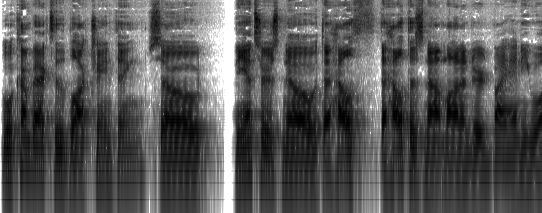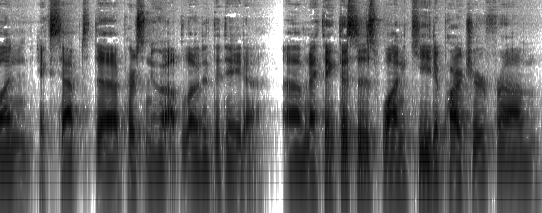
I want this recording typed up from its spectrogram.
We'll come back to the blockchain thing. So the answer is no. The health the health is not monitored by anyone except the person who uploaded the data. Um, and I think this is one key departure from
